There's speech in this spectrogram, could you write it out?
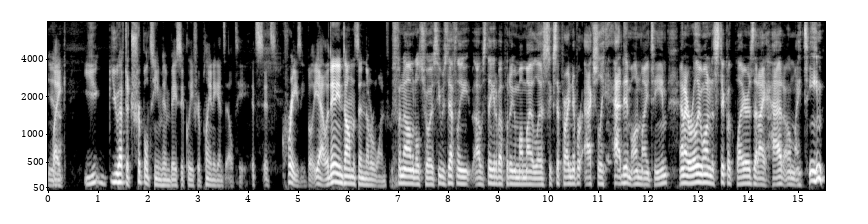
Yeah. Like you you have to triple team him basically if you're playing against LT. It's it's crazy. But yeah, Ladainian Tomlinson number one. Phenomenal choice. He was definitely. I was thinking about putting him on my list, except for I never actually had him on my team, and I really wanted to stick with players that I had on my team.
